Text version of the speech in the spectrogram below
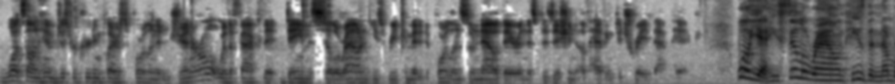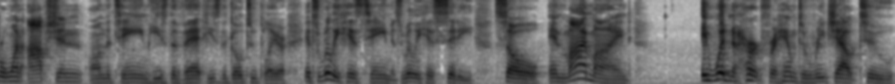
what's on him just recruiting players to Portland in general, or the fact that Dame is still around and he's recommitted to Portland, so now they're in this position of having to trade that pick? Well, yeah, he's still around. He's the number one option on the team. He's the vet. He's the go to player. It's really his team. It's really his city. So, in my mind, it wouldn't hurt for him to reach out to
